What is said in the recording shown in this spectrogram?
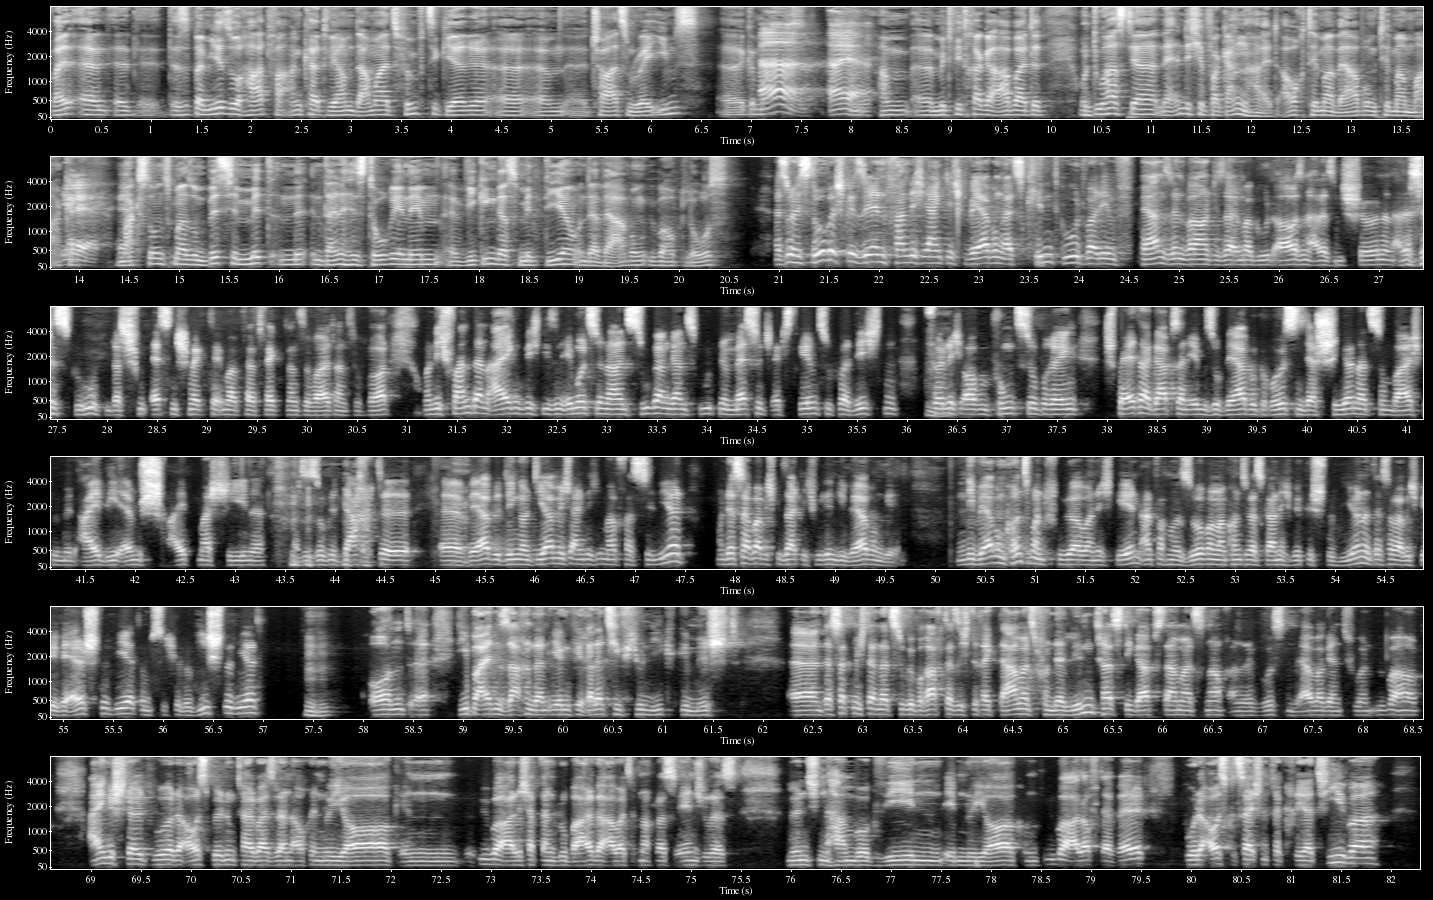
Weil äh, äh, das ist bei mir so hart verankert. Wir haben damals 50-jährige äh, ähm, äh, Charles und Ray Eames äh, gemacht, ah, ah, ja. haben, haben äh, mit Vitra gearbeitet und du hast ja eine ähnliche Vergangenheit, auch Thema Werbung, Thema Marke. Ja, ja, Magst du uns mal so ein bisschen mit in, in deine Historie nehmen? Äh, wie ging das mit dir und der Werbung überhaupt los? Also historisch gesehen fand ich eigentlich Werbung als Kind gut, weil die im Fernsehen war und die sah immer gut aus und alle sind schön und alles ist gut und das Essen schmeckte immer perfekt und so weiter und so fort. Und ich fand dann eigentlich diesen emotionalen Zugang ganz gut, eine Message extrem zu verdichten, mhm. völlig auf den Punkt zu bringen. Später gab es dann eben so Werbegrößen, der Schirner zum Beispiel mit IBM Schreibmaschine, also so gedachte äh, Werbedinge und die haben mich eigentlich immer fasziniert. Und deshalb habe ich gesagt, ich will in die Werbung gehen. In die Werbung konnte man früher aber nicht gehen, einfach nur so, weil man konnte das gar nicht wirklich studieren. Und deshalb habe ich BWL studiert und Psychologie studiert. Mhm. Und äh, die beiden Sachen dann irgendwie relativ unique gemischt. Äh, das hat mich dann dazu gebracht, dass ich direkt damals von der Lintas, die gab es damals noch, eine der größten Werbeagenturen überhaupt, eingestellt wurde. Ausbildung teilweise dann auch in New York, in überall. Ich habe dann global gearbeitet, nach Los Angeles München, Hamburg, Wien, eben New York und überall auf der Welt, wurde ausgezeichneter Kreativer,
